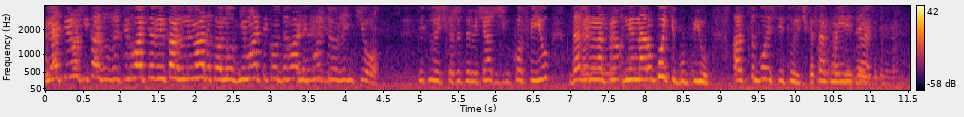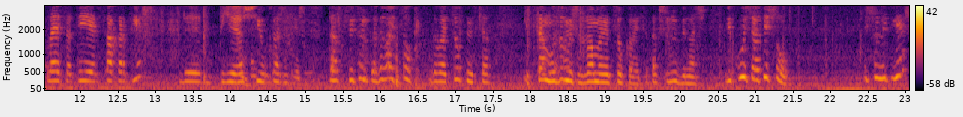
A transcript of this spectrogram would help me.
Я Сережки кажу, вже цілуватися не кажу, не треба, кажу, ну обніматися, кажу, давай, не хочете вже нічого. Світулечка, що це ми чашечку кофею, навіть не на, не на роботі поп'ю, а з тобою світулечка. Так, мої рідненькі. Леся, ти сахар п'єш? Де п'єш? П'ю, каже, п'єш. Так, Світулька, давай цоп, давай цопнемося. І в цьому ми ще з вами не цокалися. Так що, любі наші. Вікуся, а ти що? Ти що не п'єш?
